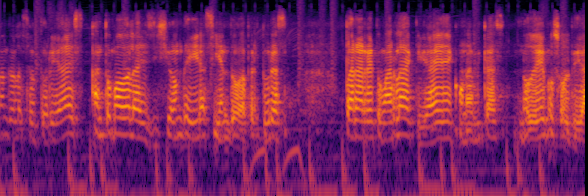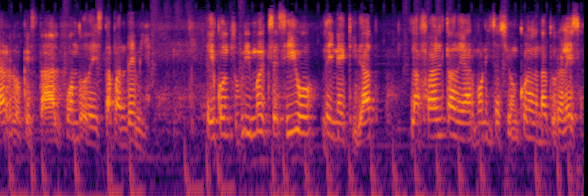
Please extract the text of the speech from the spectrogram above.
cuando las autoridades han tomado la decisión de ir haciendo aperturas para retomar las actividades económicas, no debemos olvidar lo que está al fondo de esta pandemia. El consumismo excesivo, la inequidad, la falta de armonización con la naturaleza.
